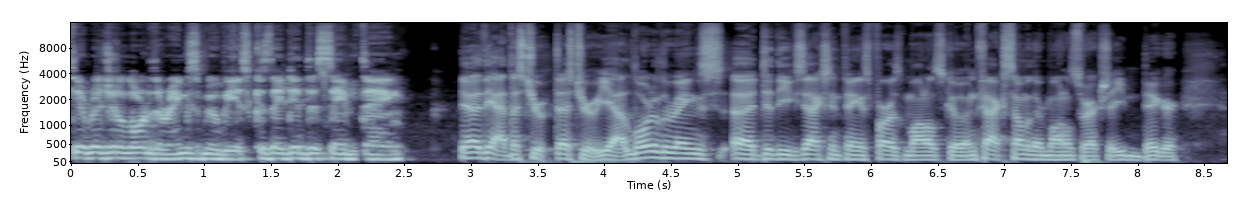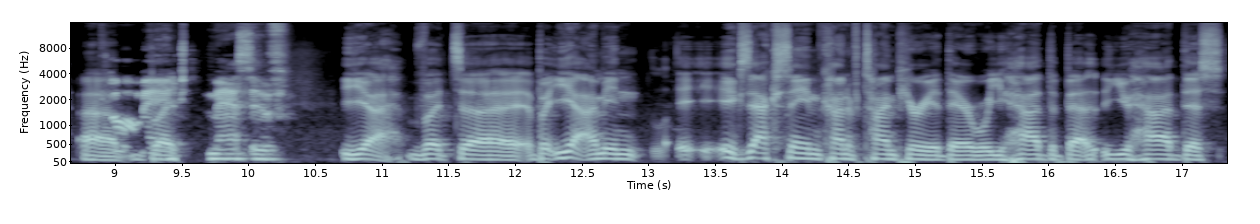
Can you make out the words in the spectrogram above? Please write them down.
the original Lord of the Rings movies because they did the same thing. yeah yeah that's true that's true yeah Lord of the Rings uh, did the exact same thing as far as models go in fact some of their models were actually even bigger uh, Oh man, but massive. Yeah, but uh, but yeah, I mean, exact same kind of time period there where you had the best, you had this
